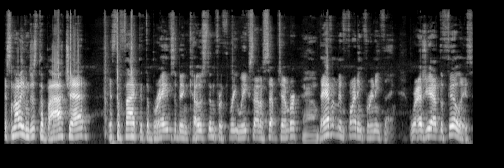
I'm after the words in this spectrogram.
it's not even just the buy, Chad. It's the fact that the Braves have been coasting for three weeks out of September. Yeah. They haven't been fighting for anything. Whereas you have the Phillies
